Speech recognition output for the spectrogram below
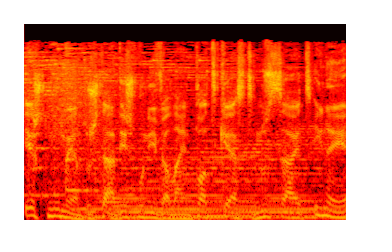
Este momento está disponível em podcast no site e na app.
